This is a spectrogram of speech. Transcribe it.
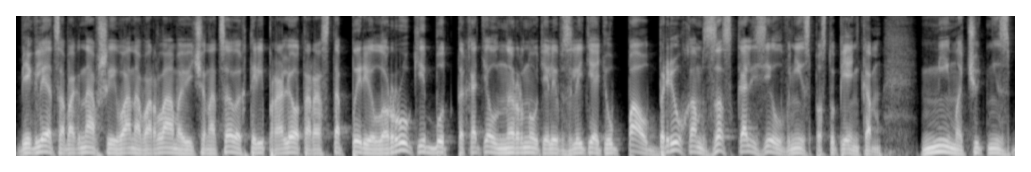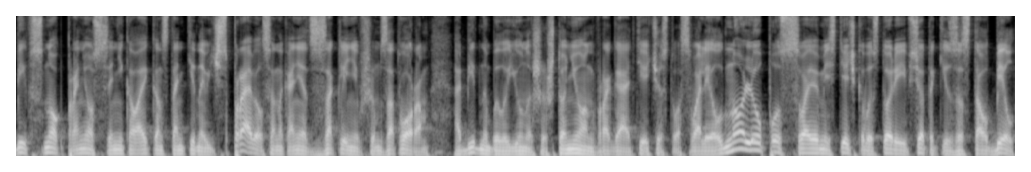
Беглец, обогнавший Ивана Варламовича на целых три пролета, растопырил руки, будто хотел нырнуть или взлететь, упал брюхом, заскользил вниз по ступенькам. Мимо, чуть не сбив с ног, пронесся Николай Константинович. Справился, наконец, с заклинившим затвором. Обидно было юноше, что не он врага Отечества свалил, но Люпус свое местечко в истории все-таки застолбил.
